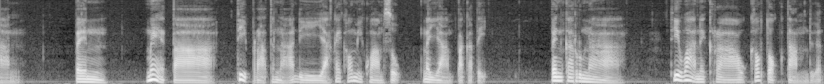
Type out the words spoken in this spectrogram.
ารณ์ เป็นเมตตาที่ปรารถนาดีอยากให้เขามีความสุข ในยามปกติ เป็นกรุณาที่ว่าในคราวเขาตกต่ำเดือด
